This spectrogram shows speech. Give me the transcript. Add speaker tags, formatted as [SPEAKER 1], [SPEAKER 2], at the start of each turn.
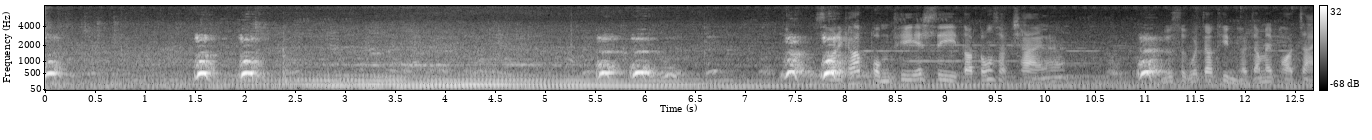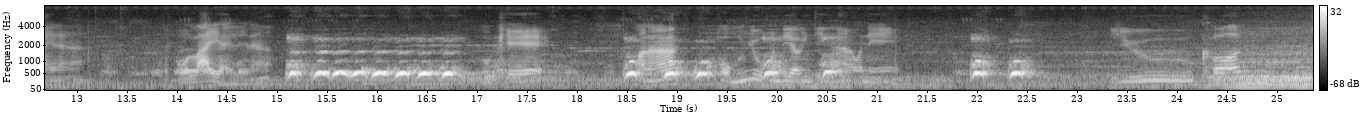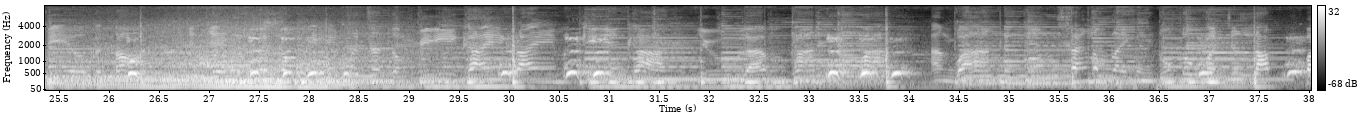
[SPEAKER 1] สวัสดีครับ ผม TSC ต่อต้งศักชัยนะฮะ รู้สึกว่าเจ้าถิ่นเขาจะไม่พอใจนะฮะตะโกนไล่ใหญ่เลยนะฮะ โอเคเอานะฮะ ผมอยู่คนเดียวจริงๆนะฮะวันนี้ อยู่คนเดียวก็ต้องเย็นๆและก็ไม่เห็นว่าจะต้องมี ใครใครมาเคียงข้างอยู่ลำพังว่าอ่างว่างนั่งมองแสงลำไรของดวงตะวันจะลับไป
